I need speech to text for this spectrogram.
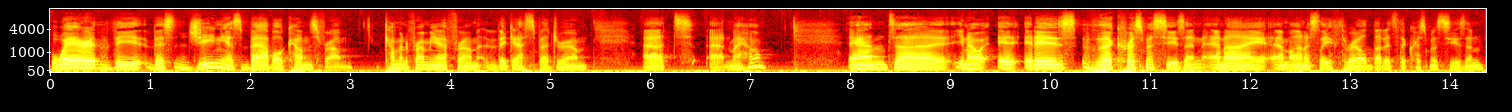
where the this genius babble comes from, coming from you from the guest bedroom at at my home. And uh, you know it, it is the Christmas season, and I am honestly thrilled that it's the Christmas season.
